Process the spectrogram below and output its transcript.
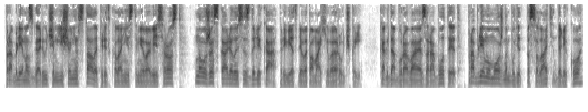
Проблема с горючим еще не встала перед колонистами во весь рост, но уже скалилась издалека, приветливо помахивая ручкой. Когда буровая заработает, проблему можно будет посылать далеко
